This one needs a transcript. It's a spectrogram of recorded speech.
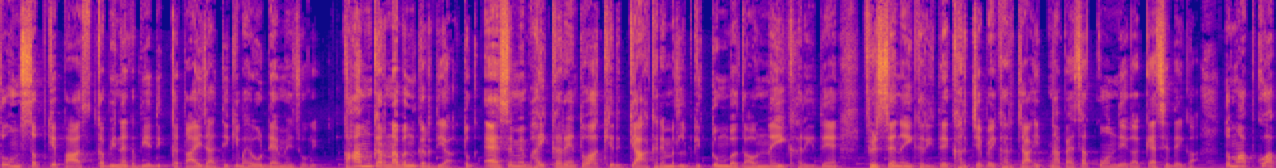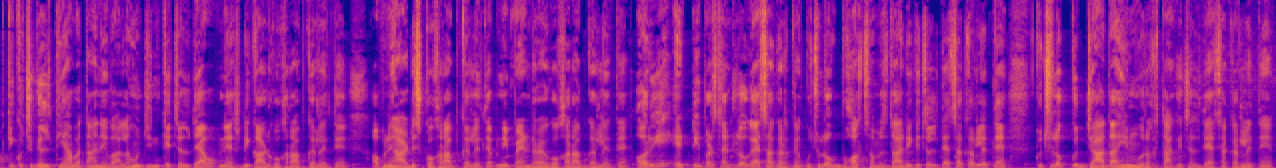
तो उन सब के पास कभी ना कभी ये दिक्कत आई जाती है कि भाई वो डैमेज होगी काम करना बंद कर दिया तो ऐसे में भाई करें तो आखिर क्या करें? मतलब कि तुम बताओ नहीं खरीदें, फिर से नहीं खरीदे, खर्चे पे खर्चा, इतना पैसा कौन देगा, कैसे देगा? तो मैं आपको आपकी कुछ गलतियाँ बताने वाला हूँ, जिनके चलते आप अपने एसडी कार्ड को खराब कर लेते हैं, अपने हार्ड डिस्क को खराब कर लेते हैं, अपनी पेन ड्राइव को खराब कर लेते हैं, और ये एट्टी परसेंट लोग ऐसा करते हैं। कुछ लोग बहुत समझदारी के चलते ऐसा कर लेते हैं, कुछ लोग कुछ ज़्यादा ही मूर्खता के चलते ऐसा कर लेते हैं।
